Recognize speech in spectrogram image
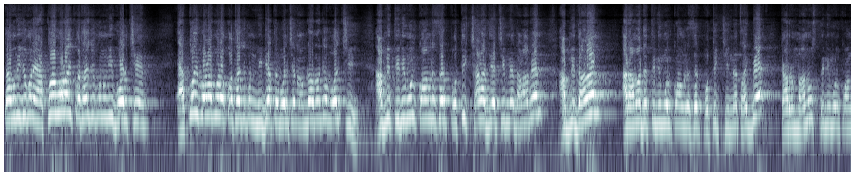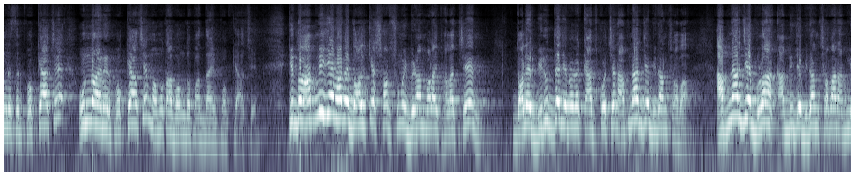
তা উনি যখন এত বড়ই কথা যখন উনি বলছেন, এতই বড় বড় কথা যখন মিডিয়াতে বলছেন, আমরা ওনাকে বলছি, আপনি তৃণমূল কংগ্রেসের প্রতীক ছাড়া যে চিহ্নে দাঁড়াবেন, আপনি দাঁড়ান, আর আমাদের তৃণমূল কংগ্রেসের প্রতীক চিহ্ন থাকবে, কারণ মানুষ তৃণমূল কংগ্রেসের পক্ষে আছে, উন্নয়নের পক্ষে আছে, মমতা বন্দ্যোপাধ্যায়ের পক্ষে আছে। কিন্তু আপনি যেভাবে দলকে সবসময় বিড়াম বাড়ায় ফেলাচ্ছেন, দলের বিরুদ্ধে যেভাবে কাজ করছেন, আপনার যে বিধানসভা আপনার যে ব্লক, আপনি যে বিধানসভার আপনি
